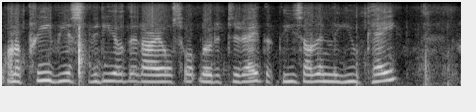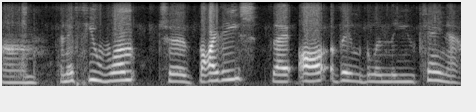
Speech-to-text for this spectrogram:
on a previous video that I also uploaded today, that these are in the UK. Um, and if you want to buy these, they are available in the UK now.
